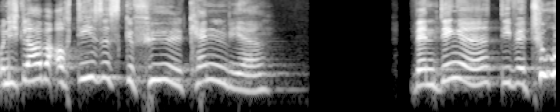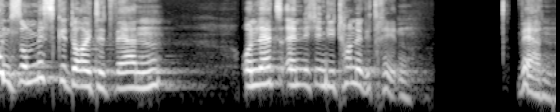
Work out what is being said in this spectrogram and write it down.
Und ich glaube, auch dieses Gefühl kennen wir, wenn Dinge, die wir tun, so missgedeutet werden und letztendlich in die Tonne getreten werden.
